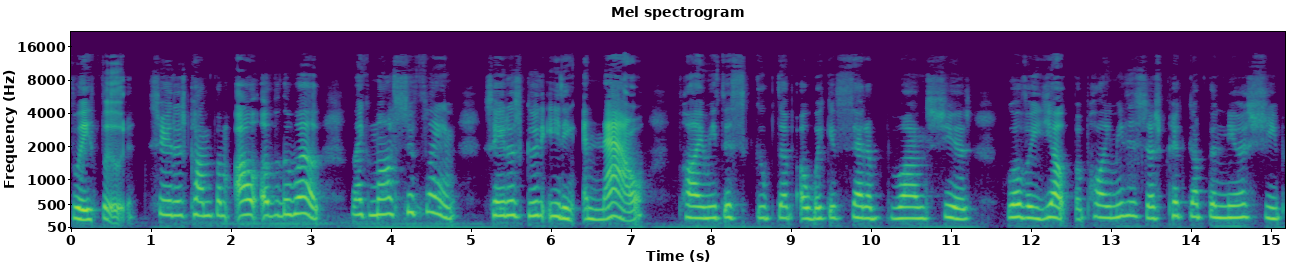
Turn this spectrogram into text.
free food. Satyrs come from all over the world, like moths to flame. Satyrs good eating, and now Polyphemus scooped up a wicked set of bronze shears. Grover yelped, but Polyphemus just picked up the nearest sheep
